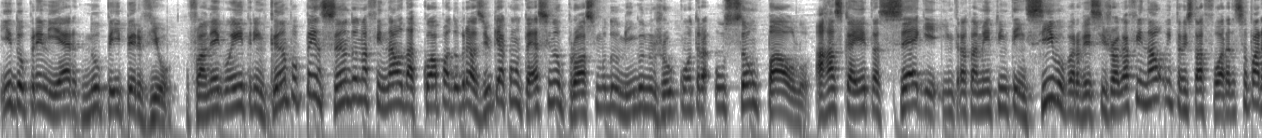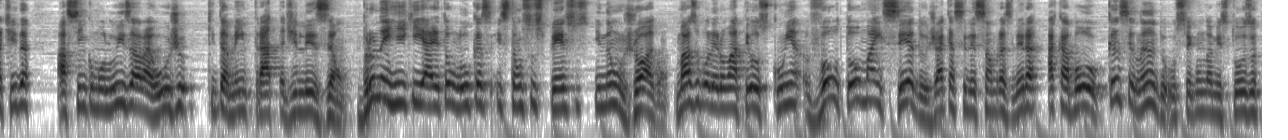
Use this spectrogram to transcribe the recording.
e do Premier no pay-per-view. O Flamengo entra em campo pensando na final da Copa do Brasil que acontece no próximo domingo no jogo contra o São Paulo. A Segue em tratamento intensivo para ver se joga a final, então está fora dessa partida, assim como Luiz Araújo, que também trata de lesão. Bruno Henrique e Ayrton Lucas estão suspensos e não jogam, mas o goleiro Matheus Cunha voltou mais cedo, já que a seleção brasileira acabou cancelando o segundo amistoso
